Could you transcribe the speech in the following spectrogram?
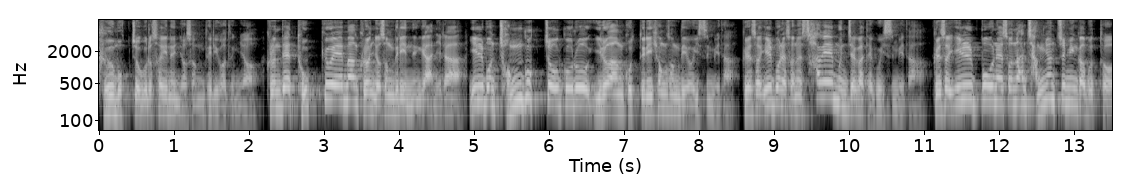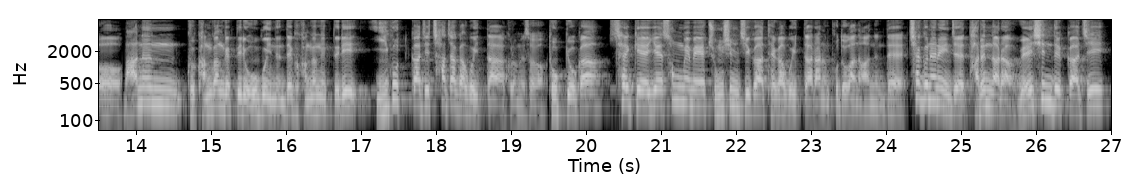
그 목적으로 서 있는 여성들이거든요. 그런데 도쿄에만 그런 여성들이 있는 게 아니라 일본 전국적으로 이러한 곳들이 형성되어 있습니다. 그래서 일본에서는 사회 문제가 되고 있습니다. 그래서 일본에서는 한 작년쯤인가부터 많은 그 관광객들이 오고 있는데 그 관광객들이 이곳까지 찾아가고 있다. 그러면서 도쿄가 세계의 성매매의 중심지가 돼가고 있다라는 보도가 나왔는데 최근에는 이제 다른 나라 외신들 까지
